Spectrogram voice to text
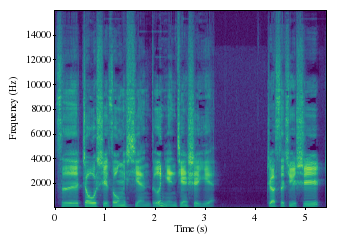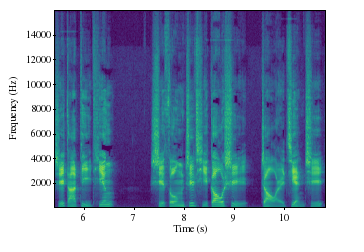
此周世宗显德年间事也。这四句诗直达谛听。世宗知其高士，召而见之，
